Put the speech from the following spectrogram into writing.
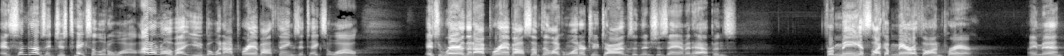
And sometimes it just takes a little while. I don't know about you, but when I pray about things, it takes a while. It's rare that I pray about something like one or two times and then Shazam, it happens. For me, it's like a marathon prayer. Amen?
